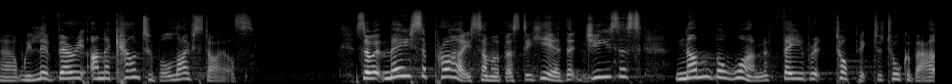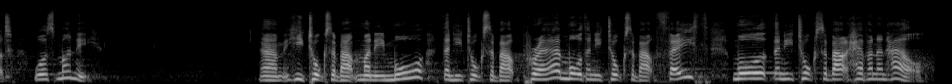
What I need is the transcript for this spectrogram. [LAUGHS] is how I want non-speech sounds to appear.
Uh, we live very unaccountable lifestyles. So it may surprise some of us to hear that Jesus' number one favorite topic to talk about was money. Um, he talks about money more than he talks about prayer, more than he talks about faith, more than he talks about heaven and hell.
